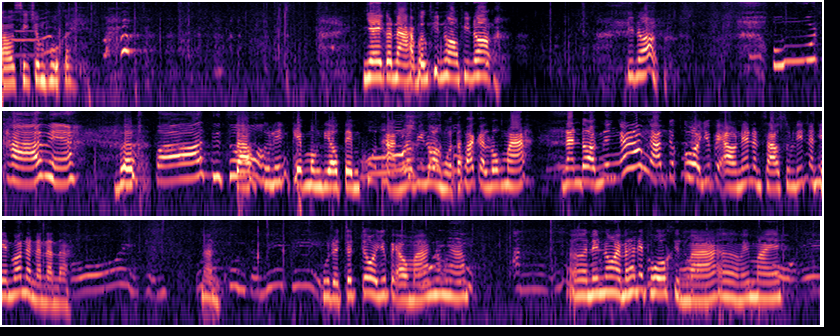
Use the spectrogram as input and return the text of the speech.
าวสีชมพูไก่ใหญ่ก็หนาเบิ่งพี่น้องพี่น้อง พี่น้องอู้ขาแหมเบิ่งฟ้าดิโตสาวสุรินทร์เก็บมองเดียวเต็มคู่ถังแล้วพี่น้องหัวตะพักกันลงมา นันดอกหนึงงามงามจะโก้อยู่ไปเอาแน่นันสาวสุรินทร์นั่นเห็นว่านั่นนั่นนั่นน่ะโอ้ยเห็นนั่น คุณกับมี่พี่พูดเดี๋ยวโจ๊ะโจ้อยู่ไปเอามางามงามอันๆเออน้อยๆมันถ้าได้โพขึ้นมา เออไม่ไม่โตเอง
